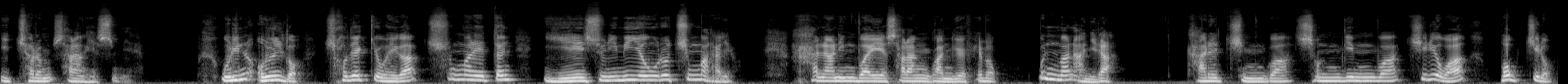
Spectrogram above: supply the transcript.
이처럼 사랑했습니다. 우리는 오늘도 초대교회가 충만했던 예수님이 영으로 충만하여 하나님과의 사랑 관계 회복뿐만 아니라 가르침과 섬김과 치료와 복지로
